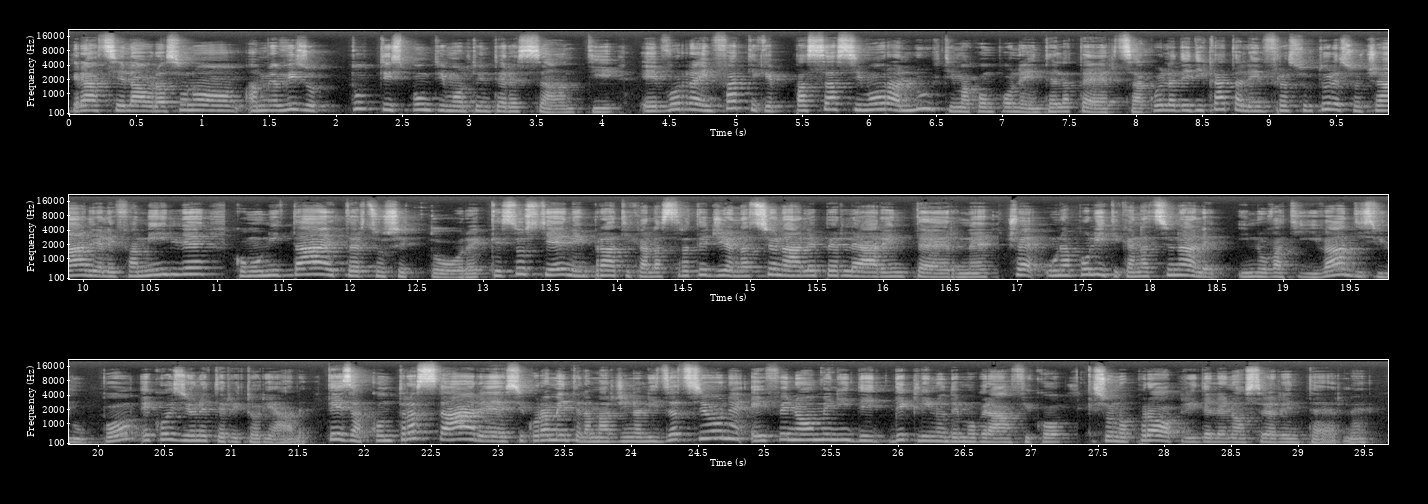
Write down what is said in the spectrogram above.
Grazie Laura, sono a mio avviso tutti spunti molto interessanti e vorrei infatti che passassimo ora all'ultima componente, la terza, quella dedicata alle infrastrutture sociali, alle famiglie, comunità e terzo settore, che sostiene in pratica la strategia nazionale per le aree interne, cioè una politica nazionale innovativa di sviluppo e coesione territoriale, tesa a contrastare sicuramente la marginalizzazione e i fenomeni di declino demografico che sono propri delle nostre aree interne.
